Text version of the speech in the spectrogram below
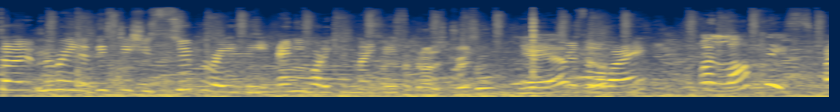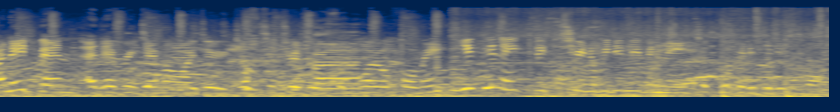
So Marina, this dish is super easy. Anybody can make this. Can I just drizzle? Yeah, drizzle away. I love this. I need Ben at every demo I do just to drizzle some uh, oil for me. You can eat this tuna, we didn't even need to cook it if you didn't want.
